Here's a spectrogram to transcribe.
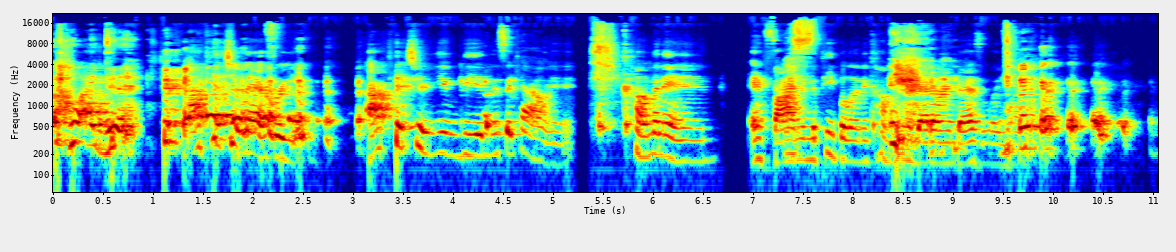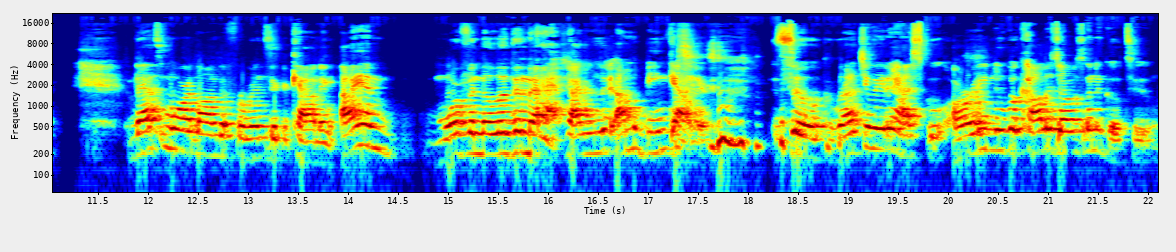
Oh, I did. I picture that for you. I picture you being this accountant coming in and finding the people in the company that are embezzling money. That's more along the forensic accounting. I am more vanilla than that. I, I'm a bean counter. so graduated high school, already knew what college I was going to go to,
